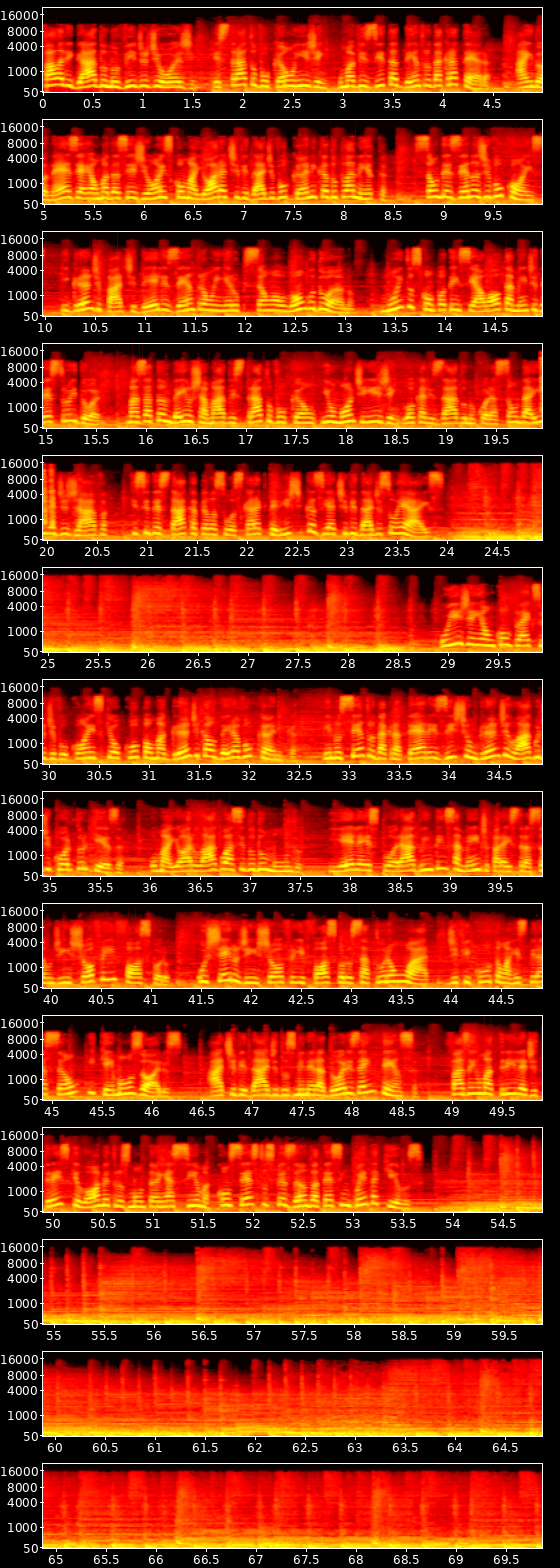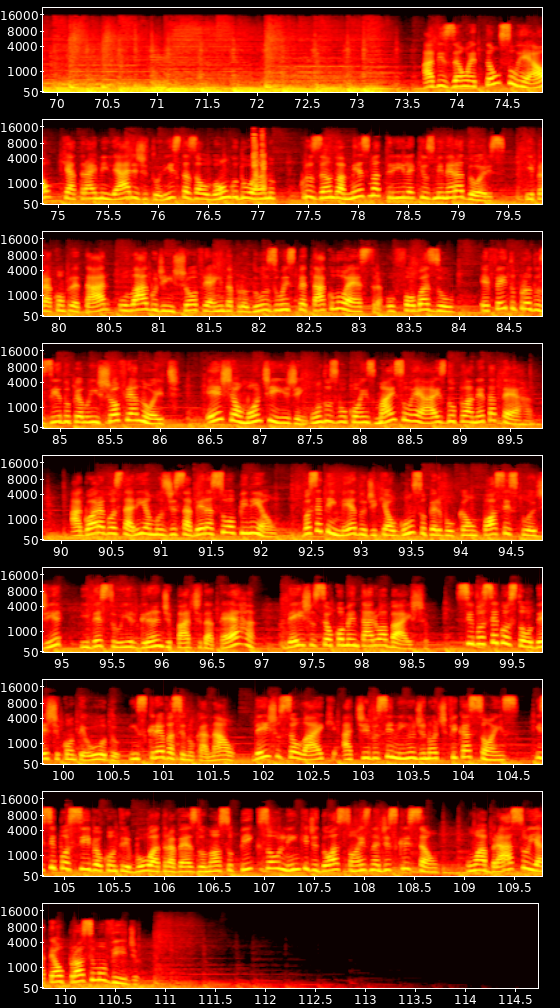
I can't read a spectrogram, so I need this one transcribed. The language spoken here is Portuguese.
Fala ligado no vídeo de hoje. Extrato vulcão Ingen, uma visita dentro da cratera. A Indonésia é uma das regiões com maior atividade vulcânica do planeta. São dezenas de vulcões, e grande parte deles entram em erupção ao longo do ano. Muitos com potencial altamente destruidor. Mas há também o chamado extrato vulcão e o Monte Ingen, localizado no coração da ilha de Java, que se destaca pelas suas características e atividades surreais. O Igen é um complexo de vulcões que ocupa uma grande caldeira vulcânica, e no centro da cratera existe um grande lago de cor turquesa, o maior lago ácido do mundo, e ele é explorado intensamente para a extração de enxofre e fósforo. O cheiro de enxofre e fósforo saturam o ar, dificultam a respiração e queimam os olhos. A atividade dos mineradores é intensa. Fazem uma trilha de 3 km montanha acima, com cestos pesando até 50 quilos. A visão é tão surreal que atrai milhares de turistas ao longo do ano, cruzando a mesma trilha que os mineradores. E para completar, o lago de enxofre ainda produz um espetáculo extra, o fogo azul, efeito produzido pelo enxofre à noite. Este é o Monte Igen, um dos vulcões mais surreais do planeta Terra. Agora gostaríamos de saber a sua opinião. Você tem medo de que algum supervulcão possa explodir e destruir grande parte da Terra? Deixe o seu comentário abaixo. Se você gostou deste conteúdo, inscreva-se no canal, deixe o seu like, ative o sininho de notificações e, se possível, contribua através do nosso Pix ou link de doações na descrição. Um abraço e até o próximo vídeo.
